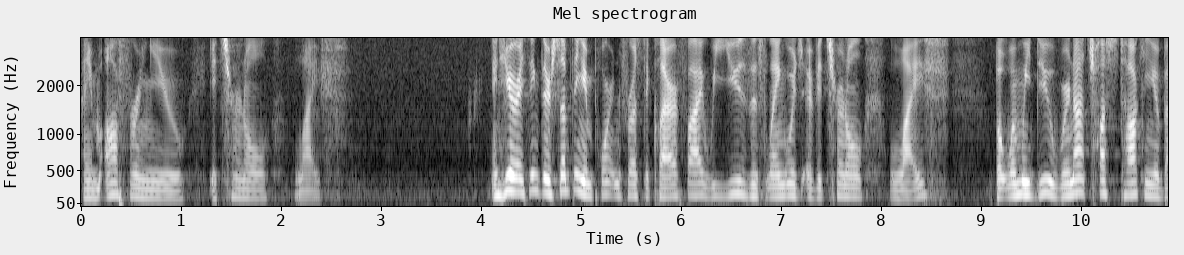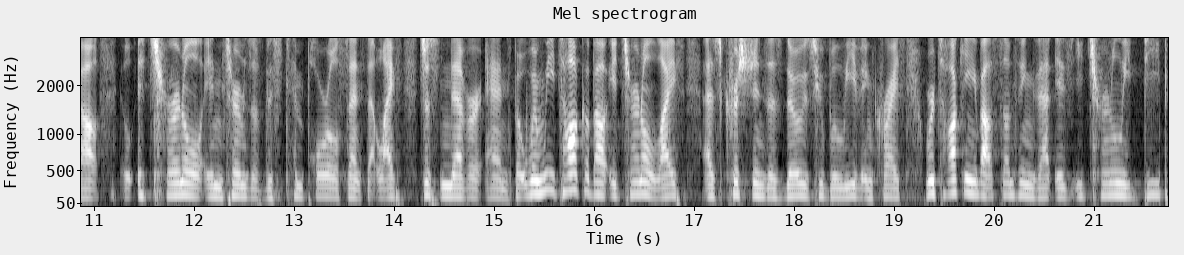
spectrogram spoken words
I am offering you eternal life. And here I think there's something important for us to clarify. We use this language of eternal life, but when we do, we're not just talking about eternal in terms of this temporal sense that life just never ends. But when we talk about eternal life as Christians, as those who believe in Christ, we're talking about something that is eternally deep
